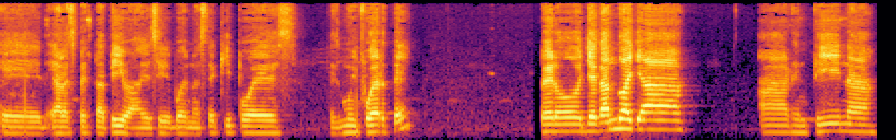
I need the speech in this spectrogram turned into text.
eh, a la expectativa, de decir, bueno, este equipo es, es muy fuerte, pero llegando allá a Argentina,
